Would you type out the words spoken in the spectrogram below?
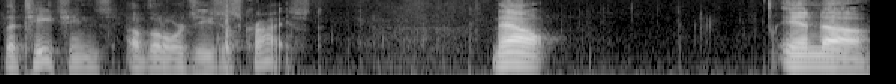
the teachings of the Lord Jesus Christ. Now, in uh,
